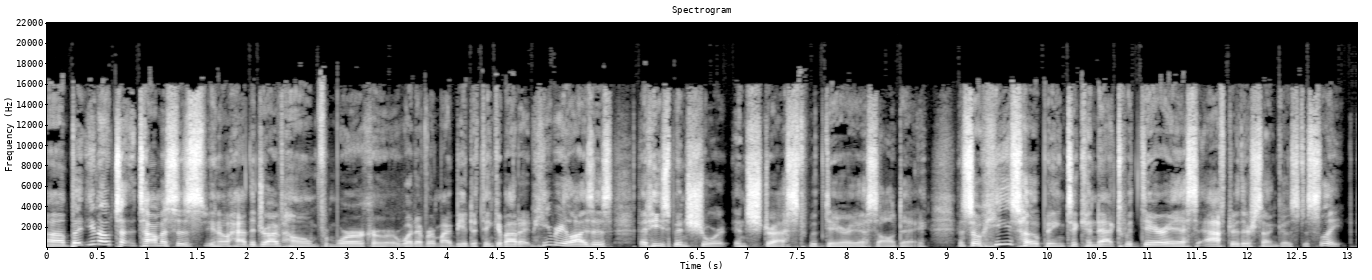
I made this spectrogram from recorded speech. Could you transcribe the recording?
Uh, but you know, T- Thomas has you know had the drive home from work or, or whatever it might be to think about it, and he realizes that he's been short and stressed with Darius all day, and so he's hoping to connect with Darius after their son goes to sleep.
